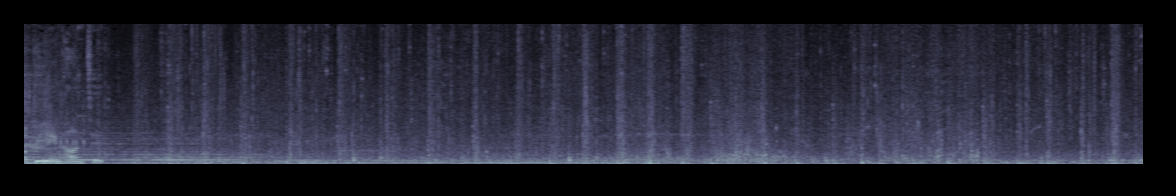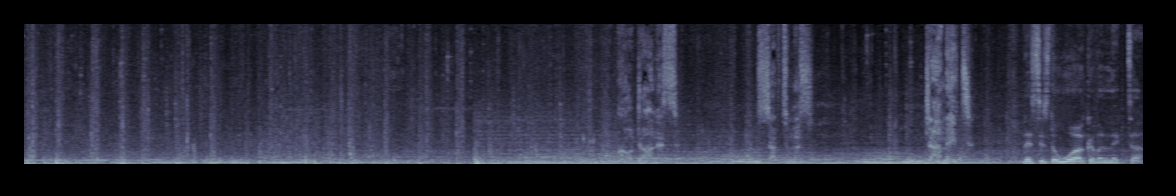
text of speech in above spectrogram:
Are being hunted. Cordalis. Septimus. Damn it! This is the work of a lictor.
